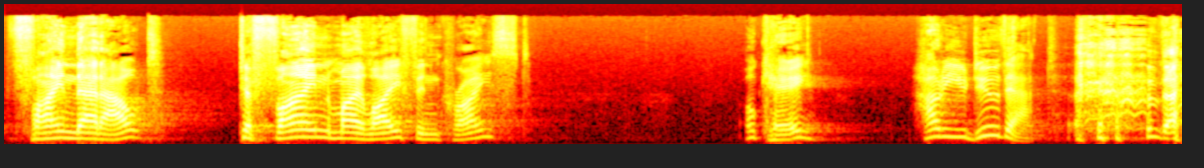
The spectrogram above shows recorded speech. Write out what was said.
find that out, to find my life in Christ. Okay, how do you do that? that?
